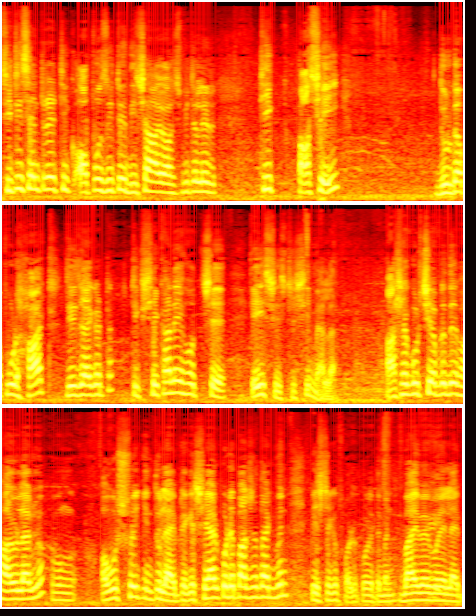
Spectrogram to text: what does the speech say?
সিটি সেন্টারের ঠিক অপোজিটে দিশা আয় হসপিটালের ঠিক পাশেই দুর্গাপুর হাট, যে জায়গাটা, ঠিক সেখানেই হচ্ছে এই সৃষ্টিশী মেলা। আশা করছি আপনাদের ভালো লাগল এবং অবশ্যই কিন্তু লাইভটাকে শেয়ার করে পাশে থাকবেন পেজটাকে ফলো করে দেবেন। বাই বাই বলে লাইভ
